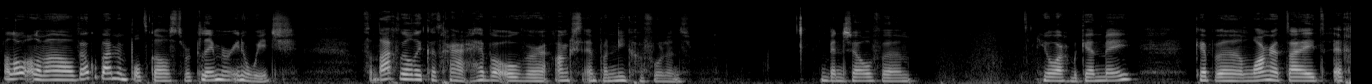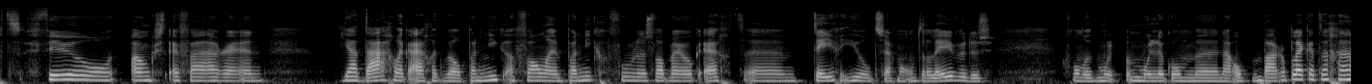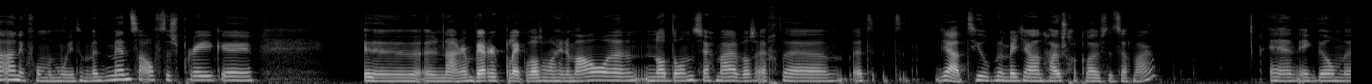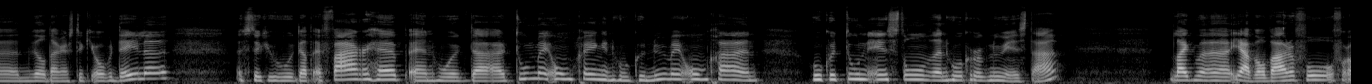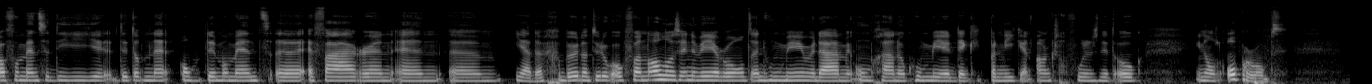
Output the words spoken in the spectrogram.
Hallo allemaal, welkom bij mijn podcast Reclaim Your Inner Witch. Vandaag wilde ik het graag hebben over angst- en paniekgevoelens. Ik ben er zelf uh, heel erg bekend mee. Ik heb een lange tijd echt veel angst ervaren en ja, dagelijks eigenlijk wel paniekaanvallen en paniekgevoelens, wat mij ook echt uh, tegenhield zeg maar, om te leven. Dus ik vond het moeilijk om uh, naar openbare plekken te gaan. Ik vond het moeilijk om met mensen af te spreken. Uh, naar een werkplek was al helemaal uh, not done, zeg maar. Het was echt, het, het, ja, het hield me een beetje aan huis gekluisterd, zeg maar. En ik wil, me, wil daar een stukje over delen. Een stukje hoe ik dat ervaren heb en hoe ik daar toen mee omging en hoe ik er nu mee omga. En hoe ik er toen in stond en hoe ik er ook nu in sta lijkt me ja, wel waardevol. Vooral voor mensen die dit op, op dit moment uh, ervaren. En um, ja, er gebeurt natuurlijk ook van alles in de wereld. En hoe meer we daarmee omgaan, ook hoe meer, denk ik, paniek en angstgevoelens dit ook in ons oproept.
